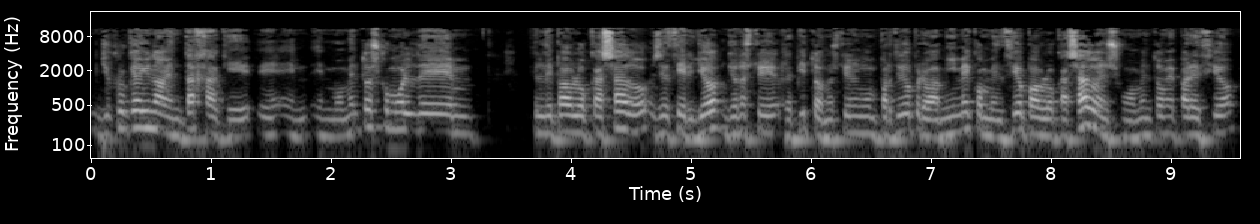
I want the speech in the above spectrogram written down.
yo creo que hay una ventaja que en, en, momentos como el de el de Pablo Casado, es decir, yo, yo no estoy, repito, no estoy en ningún partido, pero a mí me convenció Pablo Casado. En su momento me pareció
